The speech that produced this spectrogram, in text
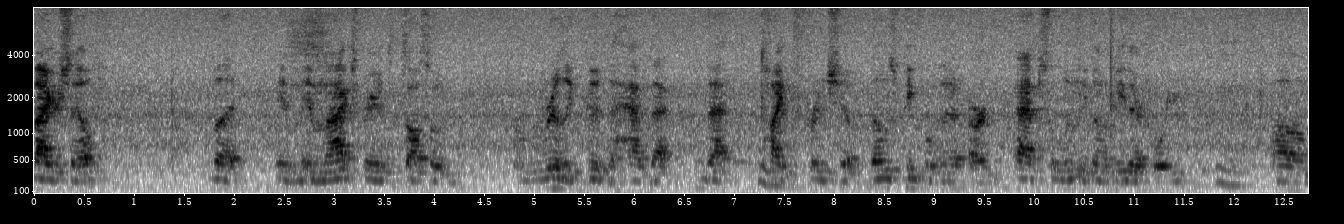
by yourself, but in, in my experience, it's also really good to have that, that tight friendship, those people that are absolutely gonna be there for you. Um,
